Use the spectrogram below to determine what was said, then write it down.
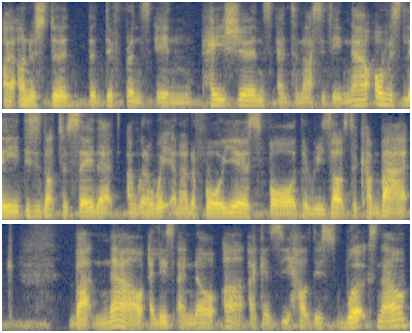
I understood the difference in patience and tenacity. Now, obviously, this is not to say that I'm going to wait another four years for the results to come back. But now, at least I know, ah, I can see how this works now.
